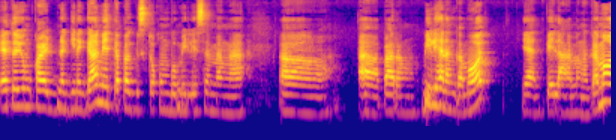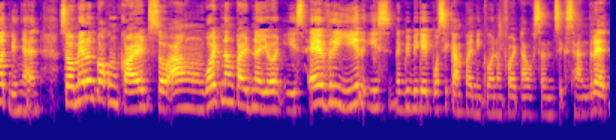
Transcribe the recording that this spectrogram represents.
Ito yung card na ginagamit kapag gusto kong bumili sa mga uh, uh, parang bilihan ng gamot. Yan, kailangan mga gamot, ganyan. So, meron po akong card. So, ang worth ng card na yon is every year is nagbibigay po si company ko ng 4,600.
